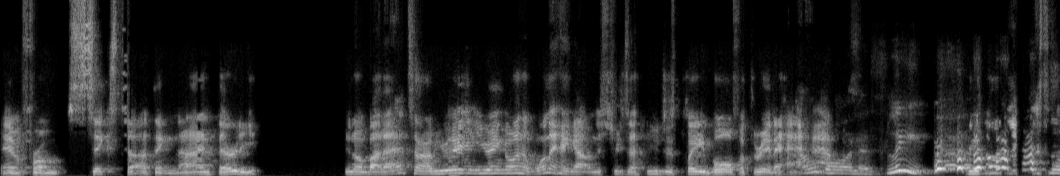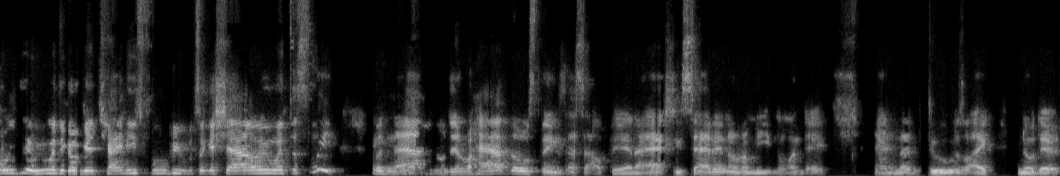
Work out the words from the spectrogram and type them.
And from six to I think nine thirty, you know, by that time you ain't you ain't going to want to hang out in the streets after you just played ball for three and a half I'm hours. going to sleep. you know, that's what we did. We went to go get Chinese food. People took a shower. and We went to sleep. But yeah. now, you know, they don't have those things that's out there. And I actually sat in on a meeting one day, and the dude was like, you know, there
